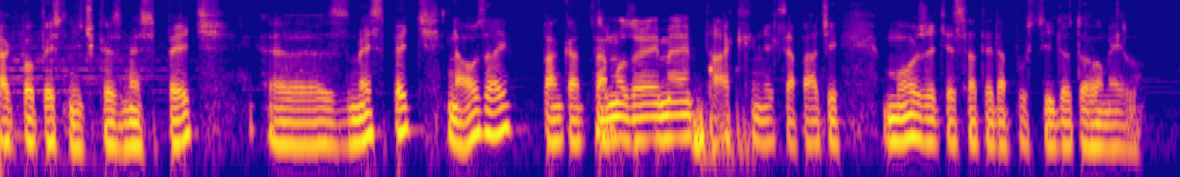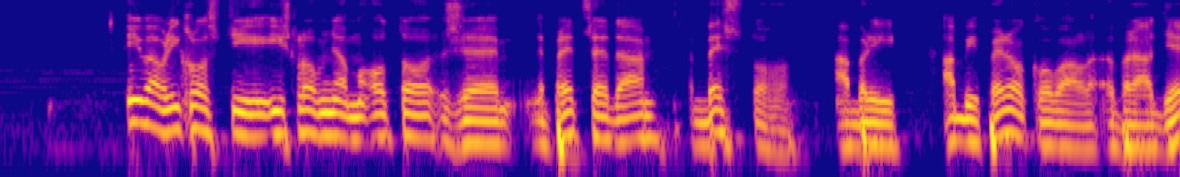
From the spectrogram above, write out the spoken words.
Tak po pesničke sme späť. E, sme späť naozaj, pán Kantner? Samozrejme. Tak, nech sa páči. Môžete sa teda pustiť do toho mailu. Iba v rýchlosti išlo v ňom o to, že predseda bez toho, aby, aby prerokoval v rade,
